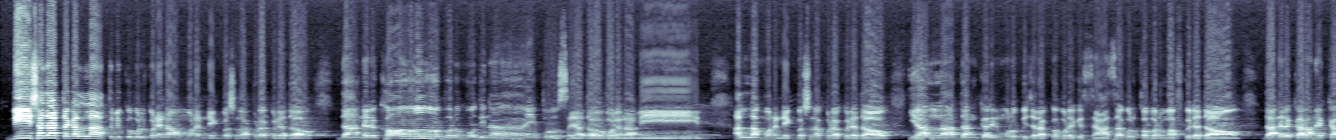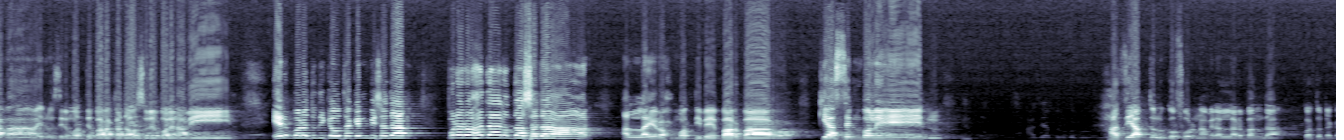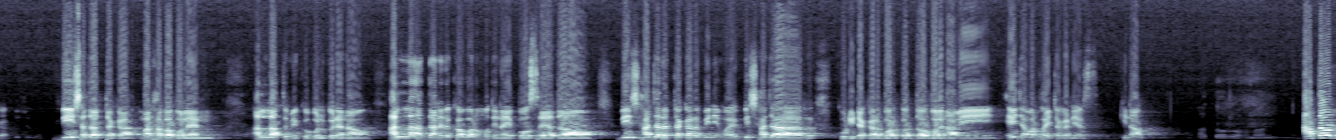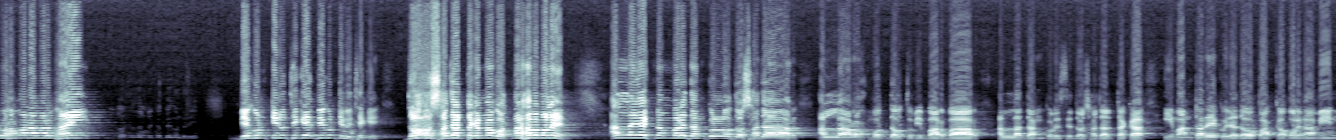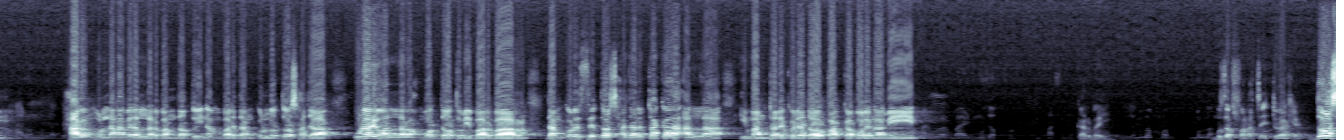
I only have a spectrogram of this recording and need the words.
বিশ হাজার টাকা আল্লাহ তুমি কবুল করে নাও, মনের নেক বাসনা পুরা করে দাও। দানের খবর মদিনায় পৌঁছায়া দাও বলেন আমিন। আল্লাহ মনে নেক বাসনা পুরা করে দাও। ইয়া আল্লাহ, দানকারীর মুরব্বী যারা কবরে গেছে আজাবুল কবর মাফ করে দাও। দানের কারণে কামাই রুজির মধ্যে বারাকা দাও, জোরে বলেন আমিন। এরপরে যদি কেউ থাকেন বিশ হাজার, পনেরো হাজার, দশ হাজার, আল্লাহ রহমত দিবে বারবার। কি আছেন বলেন? হাজি আব্দুল গফুর নামের আল্লাহর বান্দা, কত টাকা? বিশ হাজার টাকা। মারহাবা বলেন, আল্লাহ, তুমি কবুল করে নাও। আল্লাহ দানের খবর মদিনায় পৌঁছায় দাও। বিশ হাজার টাকার বিনিময়ে বিশ হাজার কোটি টাকার বরকত দাও। বলেন, আমি এই যে আমার ভাই টাকা নিয়ে আসছে। কি নাম? আতাউর রহমান আমার ভাই। বেগুন টিরু থেকে, বেগুন টিরু থেকে দশ হাজার টাকার নগদ। মারহাবা বলেন, আল্লাহ এক নম্বরে দান করল দশ হাজার। আল্লাহ রহমত দাও তুমি বারবার। আল্লাহ দান করেছে দশ হাজার টাকা। ইমানটা রে করে দাও, পাক্কা বলেন আমিন। হারুন মোল্লা নামের আল্লাহর বান্দা দুই নম্বরে দান করল দশ হাজার। উনারে আল্লাহ রহমত দাও তুমি বারবার। দান করেছে দশ হাজার টাকা। আল্লাহ ইমানটারে করে দাও, পাক্কা বলেন আমিন। কার ভাই? মুজাফফর আচ্ছা একটু রাখেন। দশ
